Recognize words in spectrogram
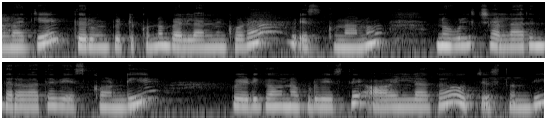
అలాగే తురుము పెట్టుకున్న బెల్లాన్ని కూడా వేసుకున్నాను. నువ్వులు చల్లారిన తర్వాత వేసుకోండి. వేడిగా ఉన్నప్పుడు వేస్తే ఆయిల్ లాగా వచ్చేస్తుంది.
